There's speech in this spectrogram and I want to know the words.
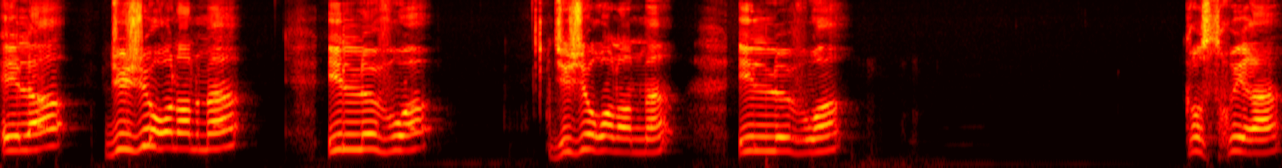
Et là, du jour au lendemain, il le voit, du jour au lendemain, il le voit construire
